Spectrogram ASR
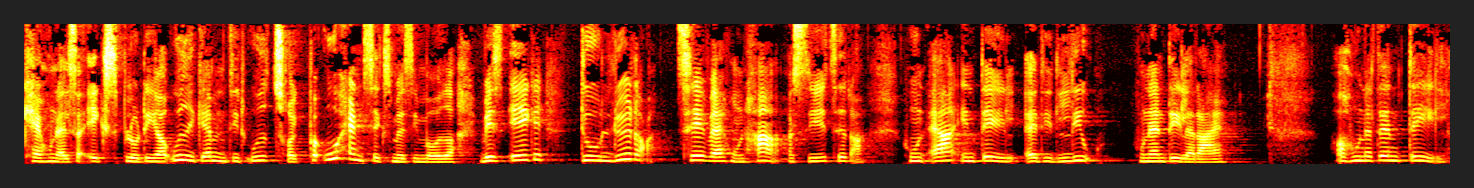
kan hun altså eksplodere ud igennem dit udtryk på uhensigtsmæssige måder, hvis ikke du lytter til, hvad hun har at sige til dig. Hun er en del af dit liv. Hun er en del af dig. Og hun er den del,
